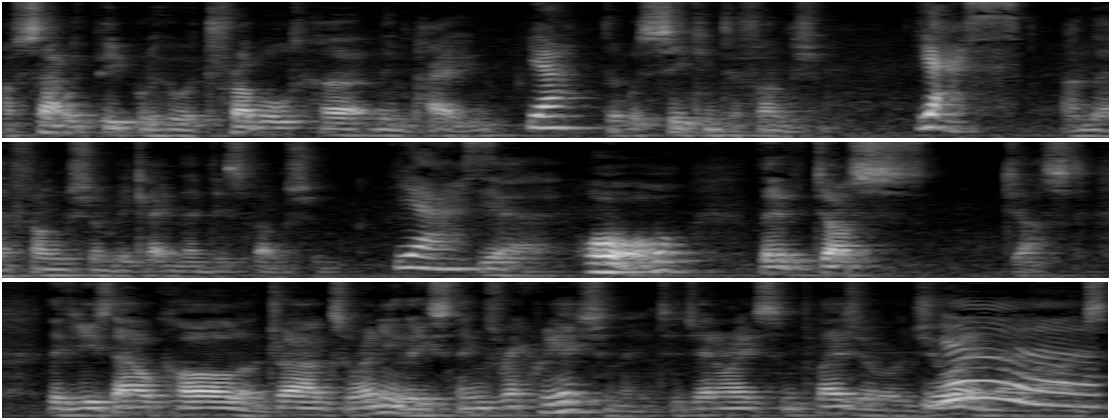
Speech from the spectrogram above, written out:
I've sat with people who were troubled, hurt, and in pain Yeah. that were seeking to function, Yes. and their function became their dysfunction. Yes. Yeah, or they've just just they've used alcohol or drugs or any of these things recreationally to generate some pleasure or joy in their Yeah. lives.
